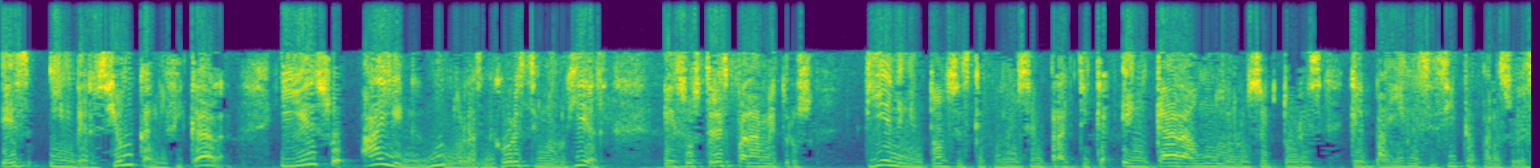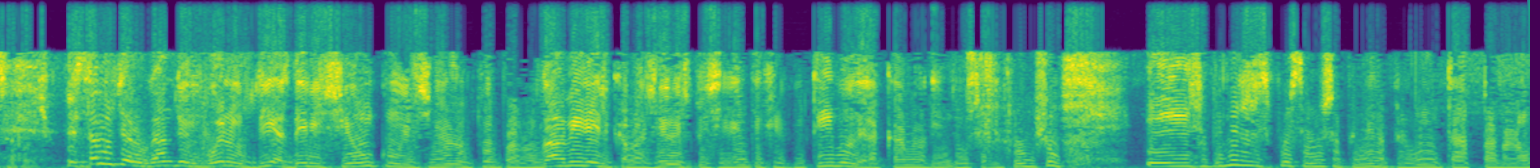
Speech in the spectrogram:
es inversión calificada. Y eso hay en el mundo, las mejores tecnologías. Esos tres parámetros tienen entonces que ponerse en práctica en cada uno de los sectores que el país necesita para su desarrollo. Estamos dialogando en Buenos Días de Visión con el señor doctor Pablo David, el caballero es presidente ejecutivo de la Cámara de Industria y Producción. Y su primera respuesta a nuestra primera pregunta, Pablo,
